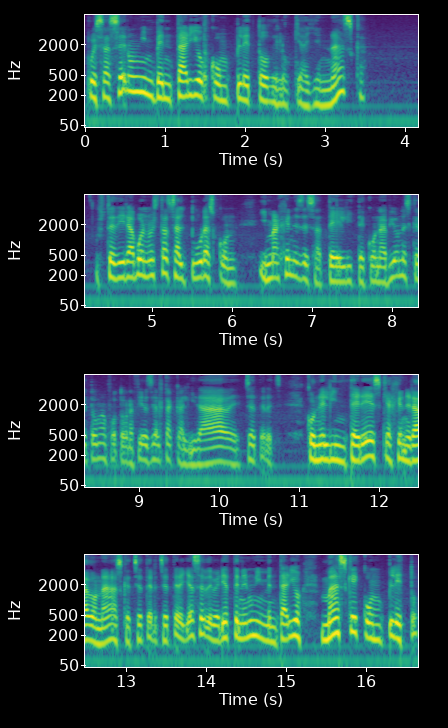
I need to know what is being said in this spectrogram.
pues hacer un inventario completo de lo que hay en Nazca. Usted dirá, bueno, estas alturas con imágenes de satélite, con aviones que toman fotografías de alta calidad, etcétera, con el interés que ha generado Nazca, etcétera, etcétera, ya se debería tener un inventario más que completo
